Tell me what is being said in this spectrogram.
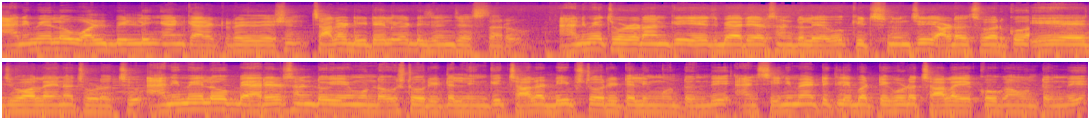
యానిమేలో వరల్డ్ బిల్డింగ్ అండ్ క్యారెక్టరైజేషన్ చాలా డీటెయిల్గా డిజైన్ చేస్తారు. యానిమే చూడడానికి ఏజ్ బ్యారియర్స్ అంటూ లేవు. కిడ్స్ నుంచి అడల్ట్స్ వరకు ఏ ఏజ్ వాళ్ళైనా చూడొచ్చు. యానిమేలో బ్యారియర్స్ అంటూ ఏమి ఉండవు స్టోరీ టెల్లింగ్కి. చాలా డీప్ స్టోరీ టెల్లింగ్ ఉంటుంది. అండ్ సినిమాటిక్ లిబర్టీ కూడా చాలా ఎక్కువగా ఉంటుంది.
